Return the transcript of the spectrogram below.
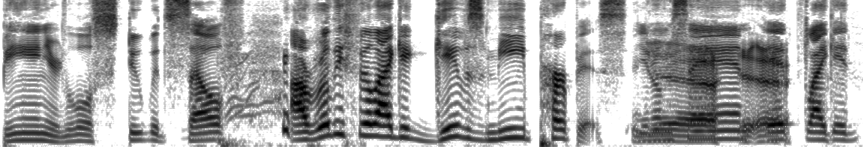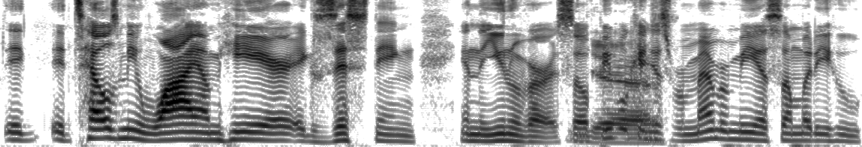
being your little stupid self, I really feel like it gives me purpose. You know what I'm saying? yeah. It's like it, it it tells me why I'm here, existing in the universe. So if people can just remember me as somebody who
